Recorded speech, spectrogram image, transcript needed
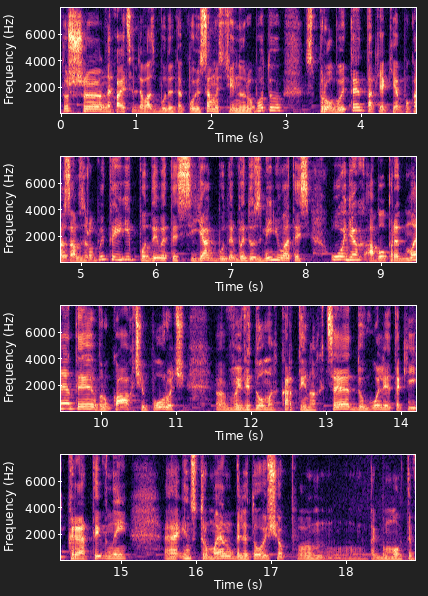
Тож е, нехай це для вас буде такою самостійною роботою. Спробуйте, так як я показав, зробити, і подивитись, як буде видозмінюватись одяг або предмети в руках чи поруч е, в відомих картинах. Це доволі такий креативний е, інструмент для того, щоб, ем, так би мовити,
